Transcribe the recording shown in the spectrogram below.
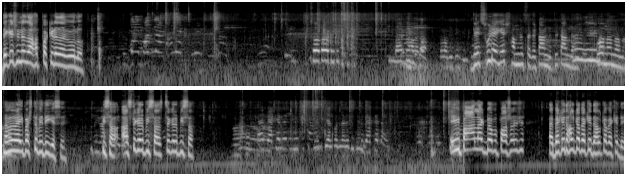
দেখে শুনে যা, হাত পা কেটে যাবে, বলো। ছুড়ে গিয়ে থেকে টান দিতে টান দেয় ও না না না। এই পাশটা বেঁধে গেছে। পিসা আস্তে করে পিসা আস্তে করে পিসা। এই পা লাগবে আবার পাশে ব্যাকে দে হালকা ব্যাকে দে হালকা ব্যাকে দে।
